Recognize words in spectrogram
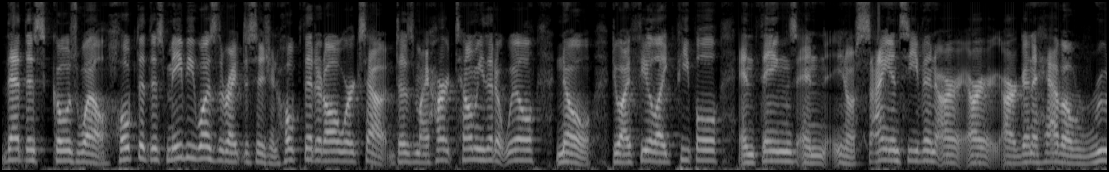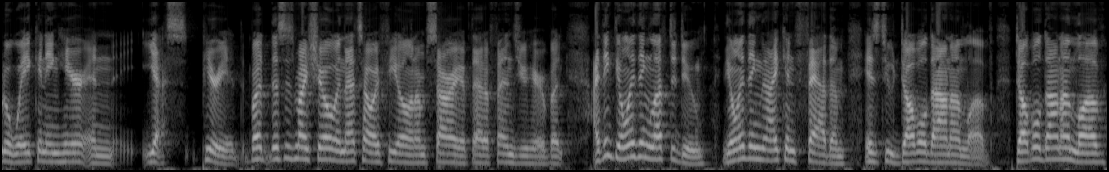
that this goes well. Hope that this maybe was the right decision. Hope that it all works out. Does my heart tell me that it will? No. Do I feel like people and things and, you know, science even are, are, are going to have a rude awakening here? And yes, period. But this is my show and that's how I feel. And I'm sorry if that offends you here. But I think the only thing left to do, the only thing that I can fathom is to double down on love. Double down on love,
